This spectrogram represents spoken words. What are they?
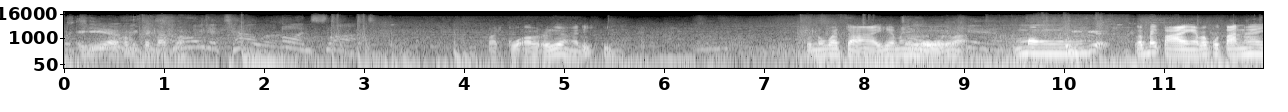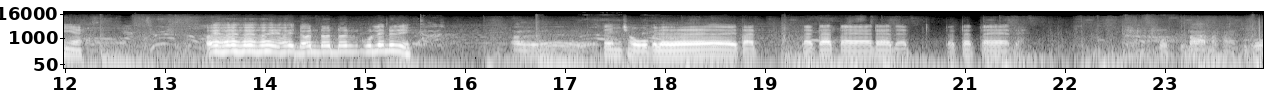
Your Ê, team không bị has tách lắp à? destroyed a tower. Onslaught. ปัดกูเอาเรื่องอะดิคุณนึกว่าจ่ายแค่ไม่งโง่ดีกว่ามองอุ้ยเหี้ยแล้วไม่ตายไงเพราะกูตันให้ไงเฮ้ยเฮ้ยเฮ้ยเฮ้ยเฮ้ยโดนโดนโดนกูเล่นด้วยดิเออเต้นโชว์ไปเลยแต่แต่แต่แต่แต่แต่แต่แต่แต่แต่โหดคือบ้ามาหาคูโก้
